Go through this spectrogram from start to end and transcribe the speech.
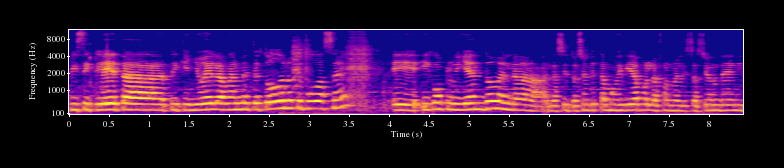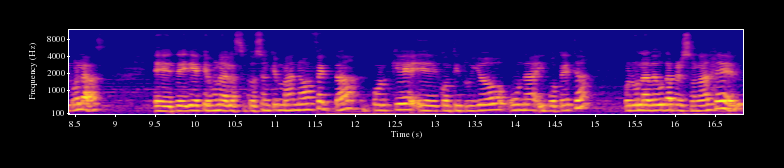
bicicleta, triquiñuela, realmente todo lo que pudo hacer. y concluyendo en la, la, situación que estamos hoy día por la formalización de Nicolás, te diría que es una de las situaciones que más nos afecta porque constituyó una hipoteca por una deuda personal de él.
